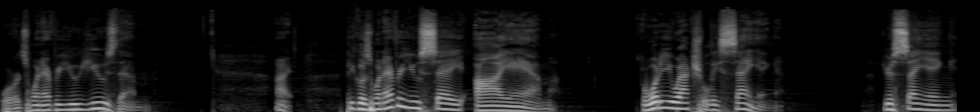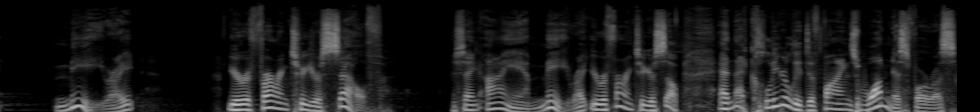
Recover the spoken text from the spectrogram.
words whenever you use them. All right. Because whenever you say, I am, what are you actually saying? You're saying me, right? You're referring to yourself. You're saying, I am me, right? You're referring to yourself. And that clearly defines oneness for us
